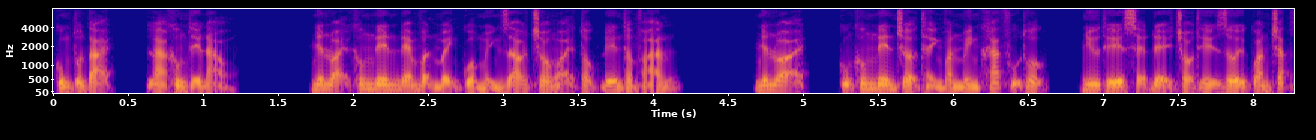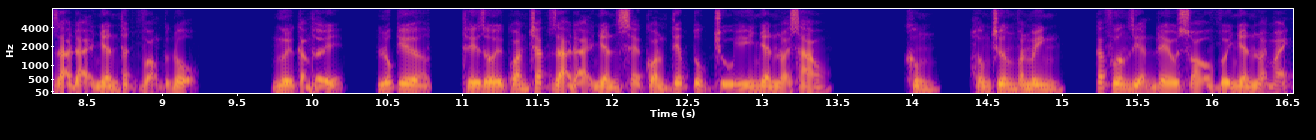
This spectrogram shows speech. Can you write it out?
cùng tồn tại là không thể nào nhân loại không nên đem vận mệnh của mình giao cho ngoại tộc đến thẩm phán. Nhân loại cũng không nên trở thành văn minh khác phụ thuộc, như thế sẽ để cho thế giới quan chắc giả đại nhân thất vọng cực độ. Ngươi cảm thấy, lúc kia, thế giới quan chắc giả đại nhân sẽ còn tiếp tục chú ý nhân loại sao? Không, hồng trương văn minh, các phương diện đều so với nhân loại mạnh.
